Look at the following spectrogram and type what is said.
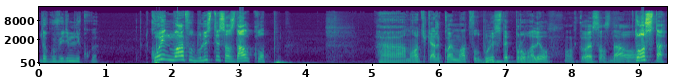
да го видим никога. Кой млад футболист е създал Клоп? А, мога да ти кажа кой млад футболист е провалил. Кой е създал? Доста.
